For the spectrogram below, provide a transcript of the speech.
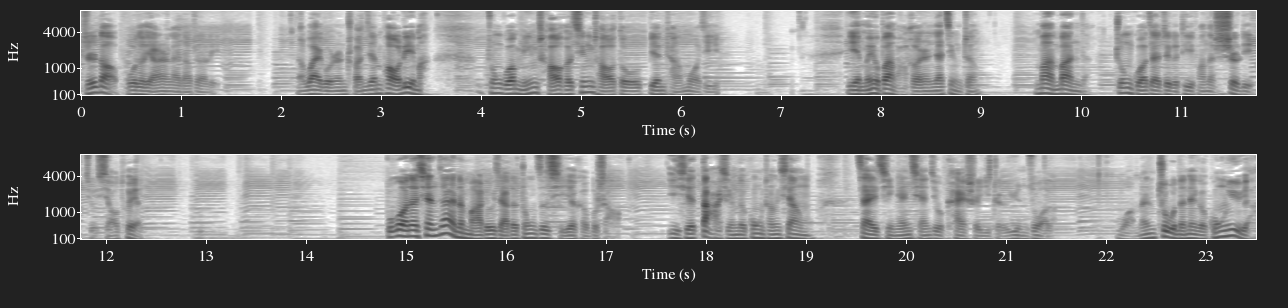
直到葡萄牙人来到这里。那外国人船坚炮利嘛，中国明朝和清朝都鞭长莫及，也没有办法和人家竞争。慢慢的。中国在这个地方的势力就消退了。不过呢，现在呢，马六甲的中资企业可不少，一些大型的工程项目在几年前就开始一直运作了。我们住的那个公寓啊，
